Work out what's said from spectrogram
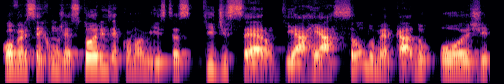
conversei com gestores e economistas que disseram que a reação do mercado hoje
